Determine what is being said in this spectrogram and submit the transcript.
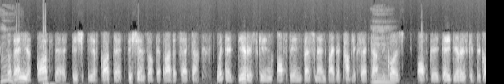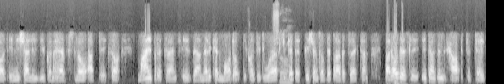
Hmm. So then you've got the you've got the efficiency of the private sector with the de-risking of the investment by the public sector mm. because of the they de-risk it because initially you're going to have slow uptake. So my preference is the American model because it works sure. to get the efficiency of the private sector. But obviously, it doesn't help to take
